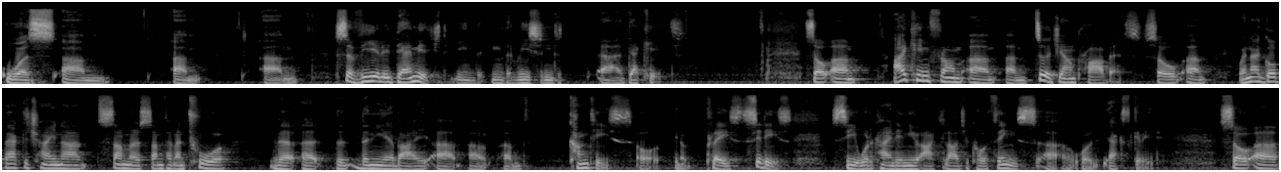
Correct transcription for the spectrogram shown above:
was um, um, um severely damaged in the, in the recent uh, decades. So um, I came from Zhejiang province. So When I go back to China summer, sometime I tour the, uh, the, the, nearby uh, uh, um, counties or you know, place, cities, see what kind of new archaeological things uh, were excavated. So uh,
